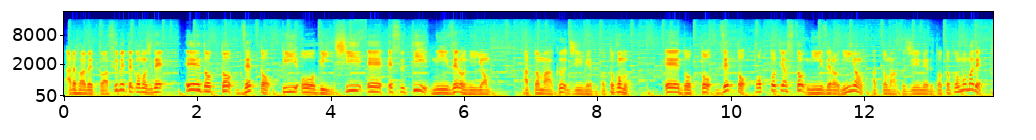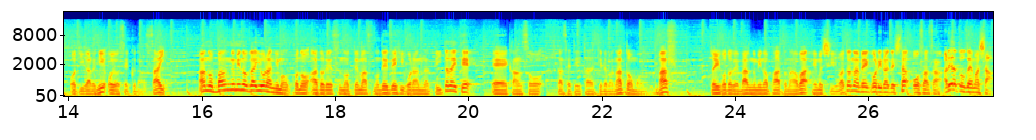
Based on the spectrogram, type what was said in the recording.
アルファベットはすべて小文字で a.zpodcast2024 アットマーク gmail.com a.zpodcast2024 アットマーク gmail.com までお気軽にお寄せください。あの番組の概要欄にもこのアドレス載ってますのでぜひご覧になっていただいて、えー、感想を聞かせていただければなと思います。ということで番組のパートナーは MC 渡辺ゴリラでした。大沢さんありがとうございました。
